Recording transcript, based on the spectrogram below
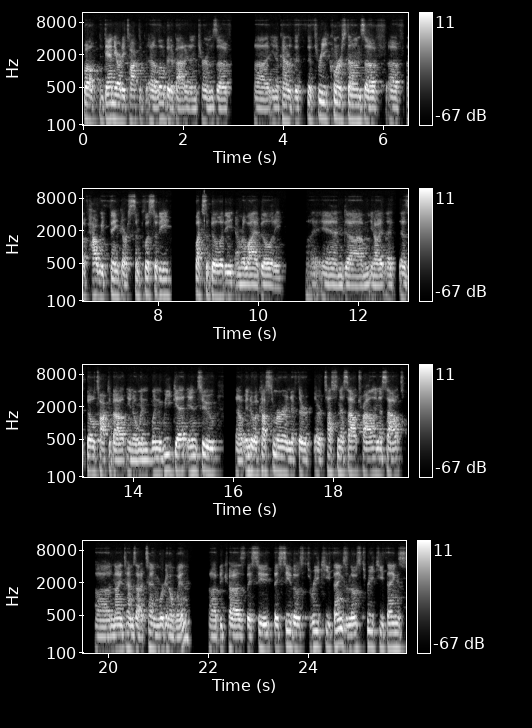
Well, Danny already talked a little bit about it in terms of uh, you know kind of the, the three cornerstones of, of how we think are simplicity, flexibility and reliability. Uh, and um, you know, as Bill talked about, you know, when when we get into into a customer and if they're they're testing us out, trialing us out, uh, nine times out of ten, we're going to win uh, because they see they see those three key things, and those three key things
